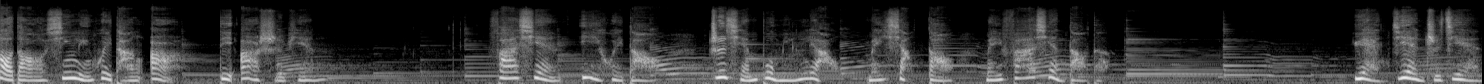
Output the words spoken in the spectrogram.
浩道心灵会堂二第二十篇，发现意会到之前不明了、没想到、没发现到的。远见之见，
